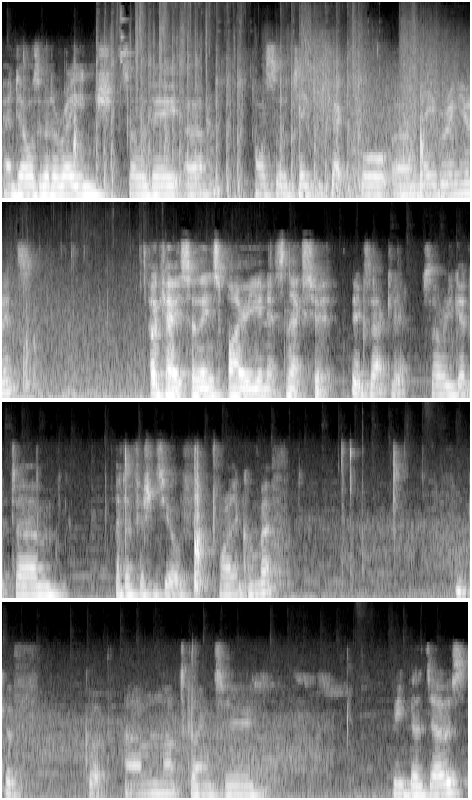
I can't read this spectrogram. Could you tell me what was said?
and they also got a range, so they um, also take effect for um, neighboring units. Okay, so they inspire units next to it. Exactly. So you get um, better efficiency of while in combat. I think I've got. I'm not going to rebuild those.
